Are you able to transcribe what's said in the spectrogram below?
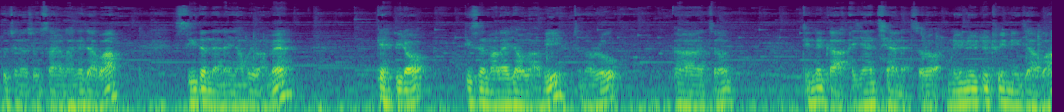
လိုချင်တဲ့ဆိုဆိုင်လာခဲ့ကြပါဈေးတန်တန်နဲ့ရောင်းပေးပါမယ်ကဲပြီးတော့ဒီဇင်ဘာလည်းရောက်လာပြီကျွန်တော်တို့အာကျွန်တော် ဒီနှစ်ကအရန်ချမ်းတယ်ဆိုတော့နွေးနွေးထွေးထွေးနေကြပါ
